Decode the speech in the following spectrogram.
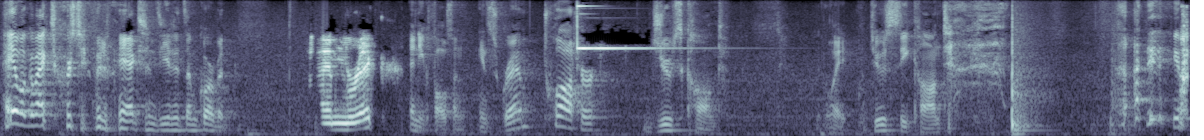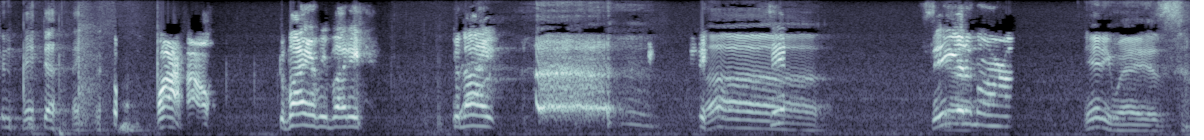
Hey, welcome back to our stupid reactions units. I'm Korbin. I'm Rick. And you can follow us on Instagram, Twitter, Juice Cont. Wait, Juicy content. I didn't even make that thing. Wow. Goodbye, everybody. Good night. Uh, See Yeah. you tomorrow. anyways, thank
